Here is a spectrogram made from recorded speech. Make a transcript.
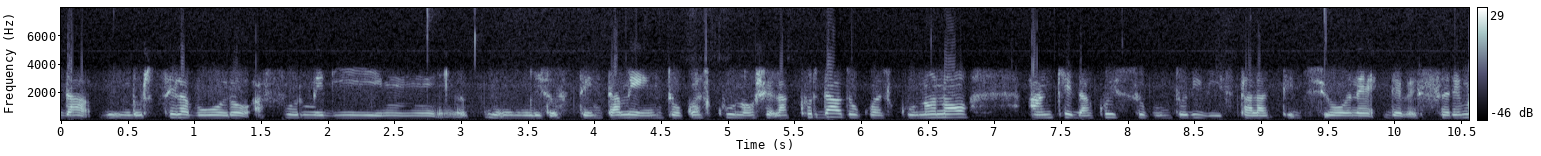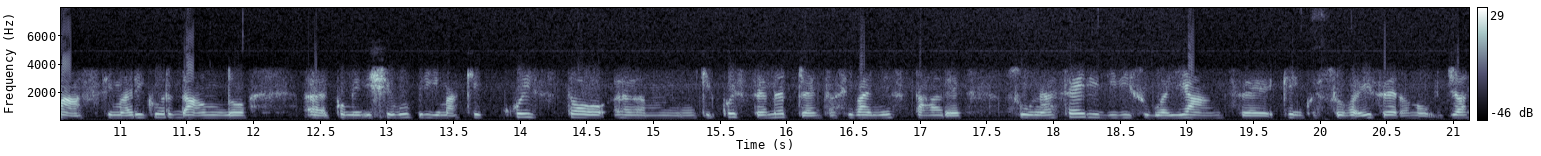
da borse lavoro a forme di, mm, di sostentamento, qualcuno ce l'ha accordato, qualcuno no, anche da questo punto di vista l'attenzione deve essere massima, ricordando, eh, come dicevo prima, che, questo, ehm, che, questa emergenza si va a innestare su una serie di disuguaglianze che in questo paese erano già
